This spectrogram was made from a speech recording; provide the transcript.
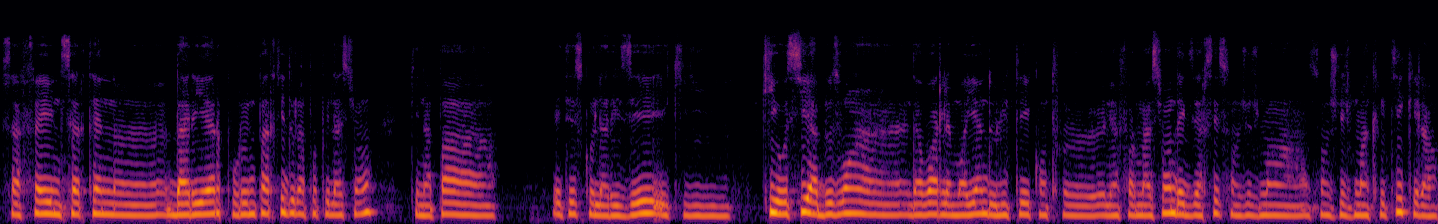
ça fait une certaine barrière pour une partie de la population qui n'a pas été scolarisée et qui, qui aussi a besoin d'avoir les moyens de lutter contre l'information, d'exercer son jugement, son jugement critique. Et la,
